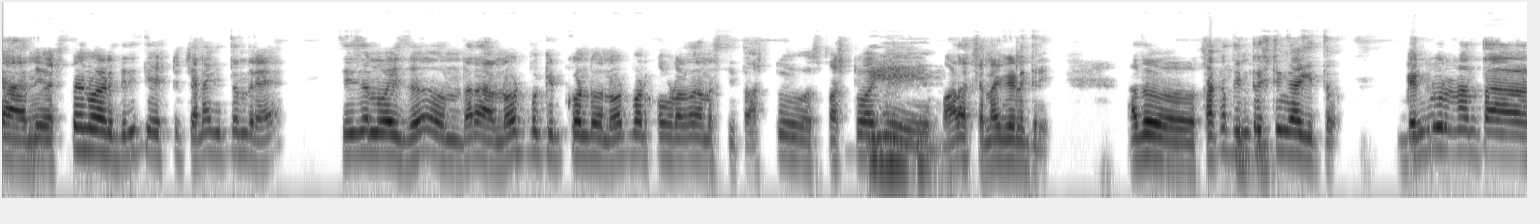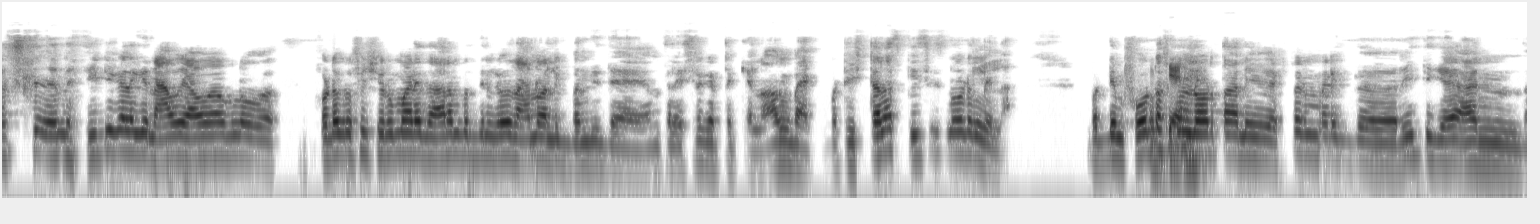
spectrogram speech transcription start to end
ಆ, ನೀವು ಎಕ್ಸ್ಪ್ಲೈನ್ ಮಾಡಿದ ರೀತಿ ಎಷ್ಟು ಚೆನ್ನಾಗಿತ್ತಂದ್ರೆ ಸೀಸನ್ ವೈಸ್ ಒಂಥರ ನೋಟ್ ಬುಕ್ ಇಟ್ಕೊಂಡು ನೋಟ್ ಮಾಡ್ಕೊಬಿಡೋಣ ಅನಿಸ್ತಿತ್ತು. ಅಷ್ಟು ಸ್ಪಷ್ಟವಾಗಿ ಬಹಳ ಚೆನ್ನಾಗಿ ಹೇಳಿದ್ರಿ. ಅದು ಸಖತ್ ಇಂಟ್ರೆಸ್ಟಿಂಗ್ ಆಗಿತ್ತು. ಬೆಂಗಳೂರಿನಂತ ಸಿಟಿಗಳಿಗೆ ನಾವು ಯಾವಾಗ್ಲೂ ಫೋಟೋಗ್ರಫಿ ಶುರು ಮಾಡಿದ ಆರಂಭದ ದಿನಗಳು ನಾನು ಅಲ್ಲಿಗೆ ಬಂದಿದ್ದೆ ಅಂತ ಹೆಸರುಘಟ್ಟಕ್ಕೆ ಲಾಂಗ್ ಬ್ಯಾಕ್ ಬಟ್ ಇಷ್ಟೆಲ್ಲ ಸ್ಪೀಸೀಸ್ ನೋಡಿರ್ಲಿಲ್ಲ. ಬಟ್ ನಿಮ್ ಫೋಟೋಸ್. ನೋಡ್ತಾ ನೀವು ಎಕ್ಸ್ಪ್ಲೇನ್ ಮಾಡಿದ ರೀತಿಗೆ and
